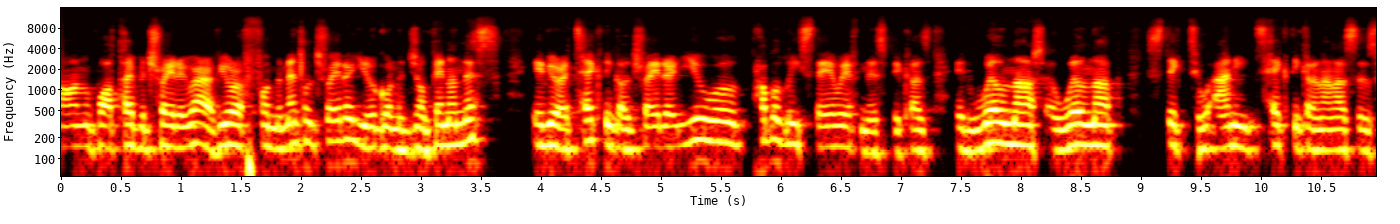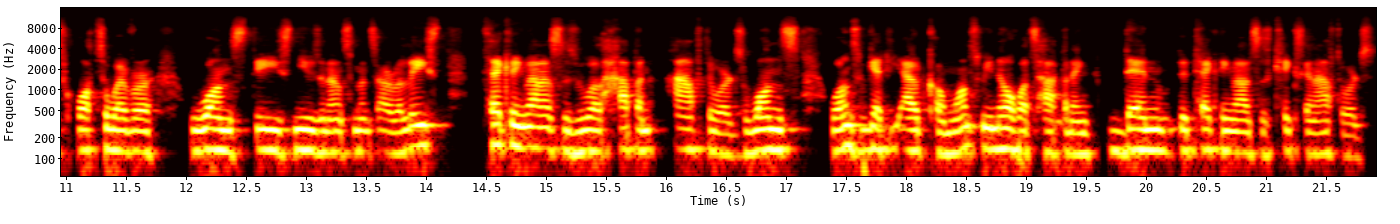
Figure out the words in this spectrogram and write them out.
on what type of trader you are. If you're a fundamental trader, you're going to jump in on this. If you're a technical trader, you will probably stay away from this because it will not it will not stick to any technical analysis whatsoever once these news announcements are released. Technical analysis will happen afterwards. Once once we get the outcome, once we know what's happening, then the technical analysis kicks in afterwards.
